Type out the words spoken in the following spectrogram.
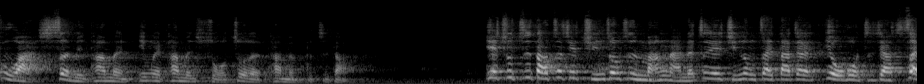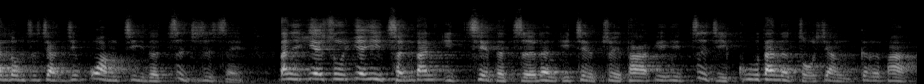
父啊，赦免他们，因为他们所做的，他们不知道。”耶稣知道这些群众是茫然的，这些群众在大家的诱惑之下、煽动之下，已经忘记了自己是谁。但是耶稣愿意承担一切的责任、一切的罪，他愿意自己孤单的走向各大，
